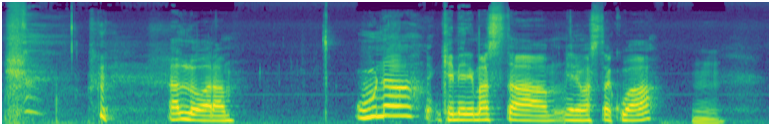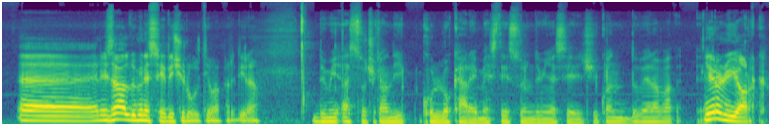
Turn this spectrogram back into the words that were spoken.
Allora, una che mi è rimasta, mi è rimasta qua. mm, Eh, risale al 2016 l'ultima per dire. 2000 adesso sto cercando di collocare me stesso nel 2016. Quando, dove era? Io ero a New York.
